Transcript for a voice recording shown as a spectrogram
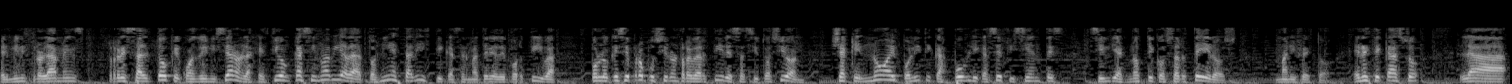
El ministro Lamens resaltó que cuando iniciaron la gestión casi no había datos ni estadísticas en materia deportiva, por lo que se propusieron revertir esa situación, ya que no hay políticas públicas eficientes sin diagnósticos certeros, manifestó. En este caso, la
